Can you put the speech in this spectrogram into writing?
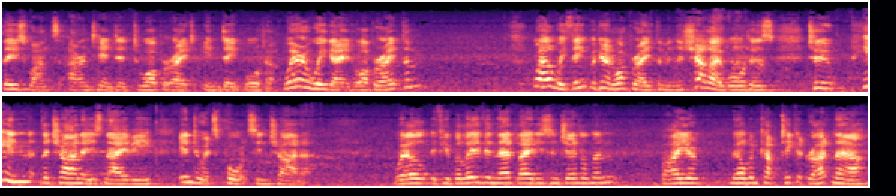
these ones are intended to operate in deep water. Where are we going to operate them? Well, we think we're going to operate them in the shallow waters to pin the Chinese Navy into its ports in China. Well, if you believe in that, ladies and gentlemen, buy your Melbourne Cup ticket right now,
